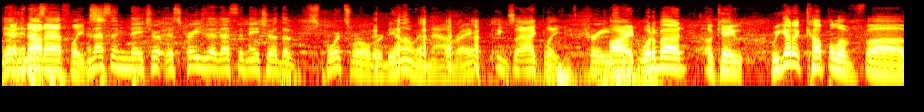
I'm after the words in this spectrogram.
Yeah, and not athletes. And that's the nature. It's crazy that that's the nature of the sports world we're dealing with now, right? exactly. crazy. All right. What about okay? We got a couple of uh,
